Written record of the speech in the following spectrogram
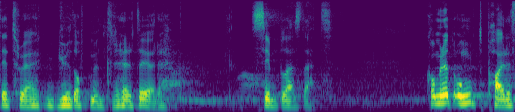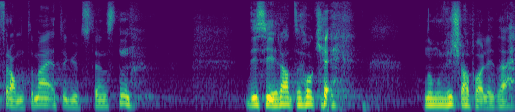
det tror jeg Gud oppmuntrer dere til å gjøre. Simple as that. kommer et ungt par fram til meg etter gudstjenesten de sier at ok, nå må vi slappe av litt her.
